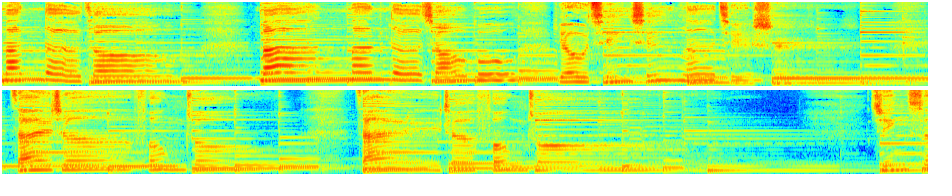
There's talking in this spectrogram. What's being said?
慢的走，慢慢的脚步又清醒了几时，在这风中，金色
